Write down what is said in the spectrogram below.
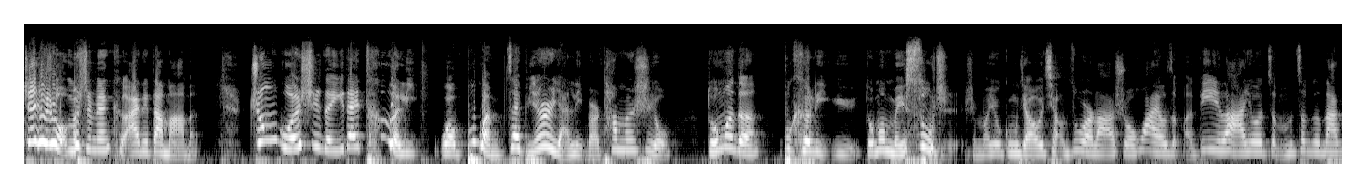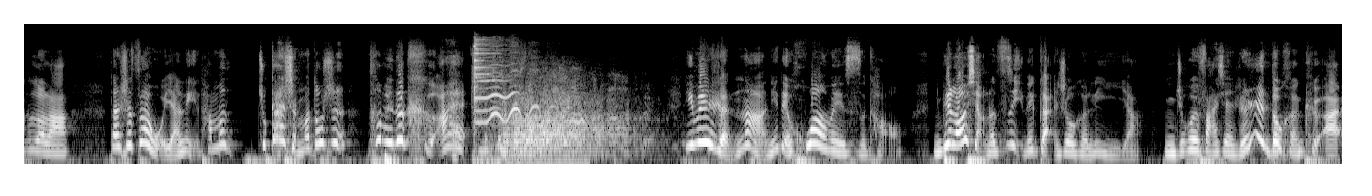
这就是我们身边可爱的大妈们，中国式的一代特例。我不管在别人眼里边，他们是有多么的。不可理喻，多么没素质！什么又公交又抢座啦，说话又怎么地啦，又怎么这个那个啦？但是在我眼里，他们就干什么都是特别的可爱。因为人呐，你得换位思考，你别老想着自己的感受和利益呀，你就会发现人人都很可爱，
